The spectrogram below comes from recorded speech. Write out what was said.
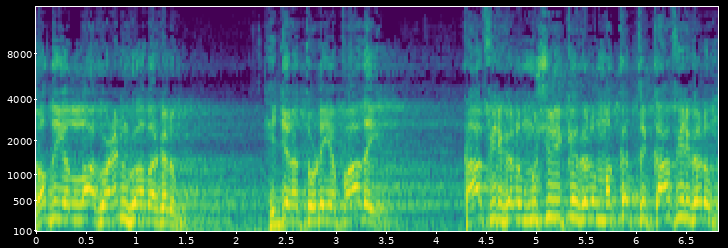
ரலியல்லாஹு அன்ஹு அவர்களும். ஹிஜ்ரத்துடைய பாதை காபிர்களும் முஷ்ரிக்குகளும் மக்கத்து காபிர்களும்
